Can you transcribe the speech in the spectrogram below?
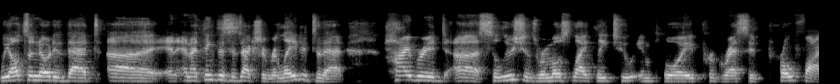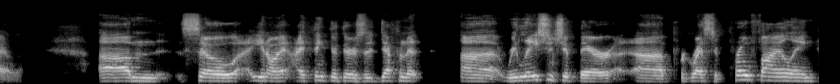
we also noted that, uh, and, and, I think this is actually related to that, hybrid uh, solutions were most likely to employ progressive profiling. Um, so, you know, I, I, think that there's a definite uh, relationship there, uh, progressive profiling,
